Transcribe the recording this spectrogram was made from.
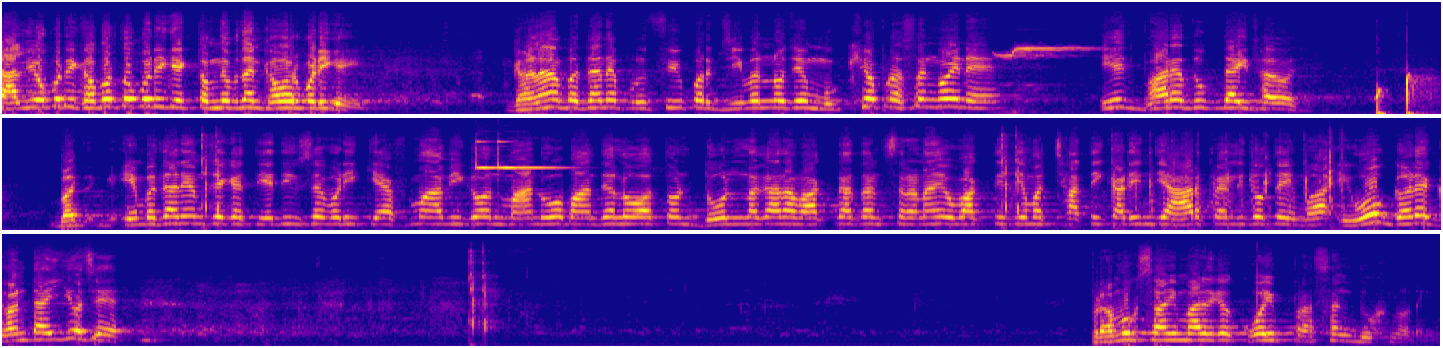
તાલીઓ પરથી ખબર તો પડી ગઈ તમને બધાને ખબર પડી ગઈ. ઘણા બધાને પૃથ્વી ઉપર જીવનનો જે મુખ્ય પ્રસંગ હોય ને, એ જ ભારે દુઃખદાયી થયો છે. એ બધાને એમ છે કે તે દિવસે વળી કેફમાં આવી ગયો માંડવો બાંધેલો હતો ઢોલ નગારા વાગતા હતા શરણાઈઓ વાગતી હતી, એમાં છાતી કાઢીને જે હાર પહેરી લીધો તો એવો ગળે ઘંટ આવી ગયો છે. પ્રમુખ સ્વામી મહારાજ કોઈ પ્રસંગ દુઃખનો નહીં.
